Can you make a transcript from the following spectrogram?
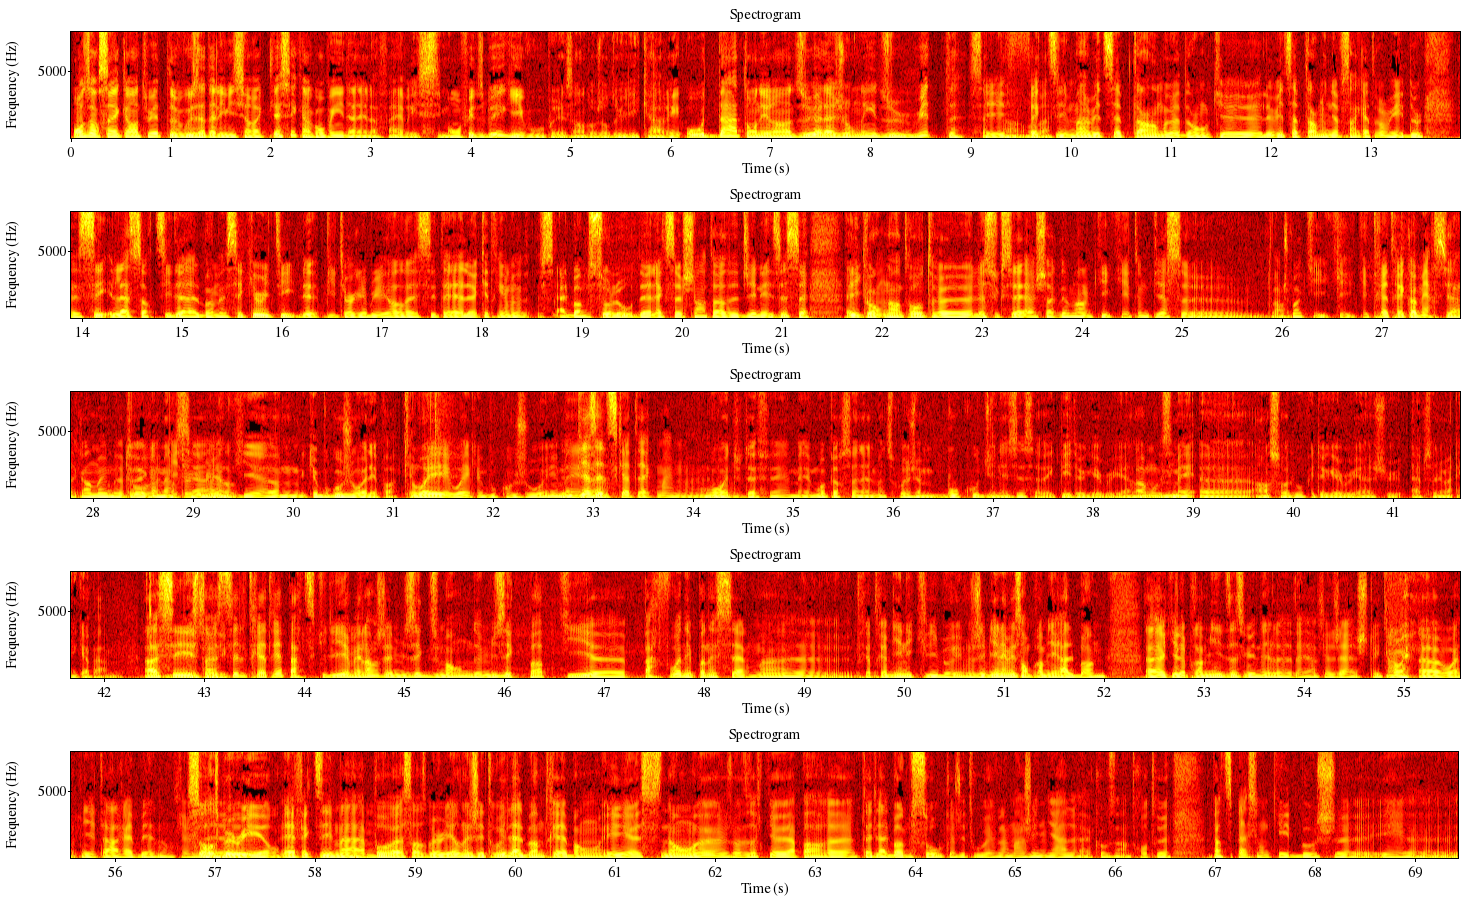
11h58, vous êtes à l'émission Rock Classique en compagnie d'Alain Lefebvre et Simon Fitzbé qui vous présente aujourd'hui les carrés. Aux dates, on est rendu à la journée du 8 septembre. Effectivement, 8 septembre. Donc, euh, le 8 septembre 1982, c'est la sortie de l'album Security de Peter Gabriel. C'était le quatrième album solo de l'ex-chanteur de Genesis. Il contenait entre autres euh, le succès Shock the Monkey, qui est une pièce, euh, franchement, qui, est très, très commerciale quand même pour Peter Gabriel. Qui euh, qui a beaucoup joué à l'époque. Oui, oui. Qui a beaucoup joué. Une pièce de discothèque, même. Euh. Oui, tout à fait. Mais moi, personnellement, tu vois, j'aime beaucoup Genesis avec Peter Gabriel. Ah, moi aussi. Mais euh, en solo, Peter Gabriel, je suis absolument incapable. Ah, c'est un style très, très particulier. Un mélange de musique du monde, de musique pop qui, euh, parfois, n'est pas nécessairement euh, très, très bien équilibré. J'ai bien aimé son premier album, euh, qui est le premier disque vinyle, d'ailleurs, que j'ai acheté. Ah ouais? ouais, il était en rabais. Donc, Salisbury Hill. Effectivement, mm-hmm. pour Salisbury Hill. J'ai trouvé l'album très bon. Et sinon, je dois dire qu'à part peut-être l'album So, que j'ai trouvé vraiment génial, à cause, entre autres, participation de Kate Bush et,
